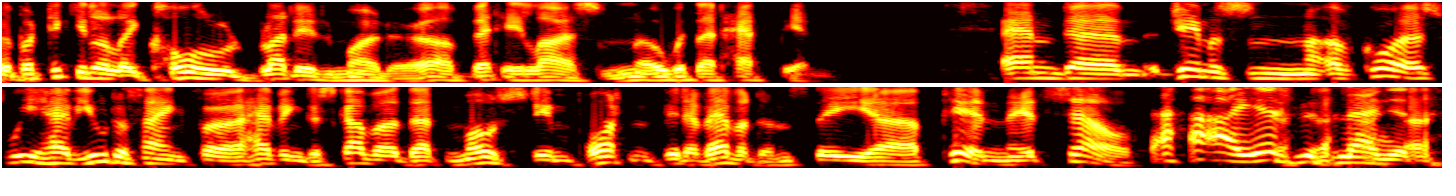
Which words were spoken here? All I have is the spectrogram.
The particularly cold blooded murder of Betty Larson with that hat pin. And, um, Jameson, of course, we have you to thank for having discovered that most important bit of evidence, the uh, pin itself. Ah, yes, Miss Lanyard.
